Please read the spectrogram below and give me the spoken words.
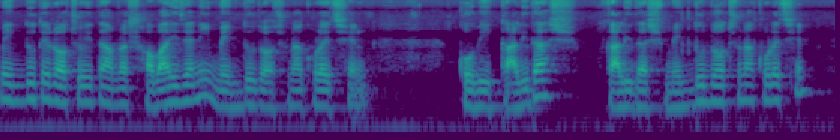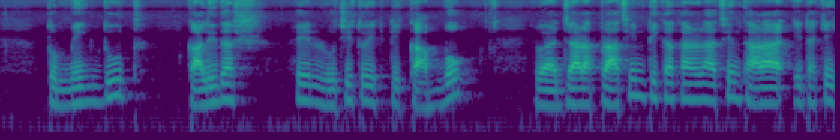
মেঘদূতের রচয়িতা আমরা সবাই জানি। মেঘদূত রচনা করেছেন কবি কালিদাস। কালিদাস মেঘদূত রচনা করেছেন। তো মেঘদূত কালিদাসের রচিত একটি কাব্য। এবার যারা প্রাচীন টিকাকাররা আছেন, তারা এটাকে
